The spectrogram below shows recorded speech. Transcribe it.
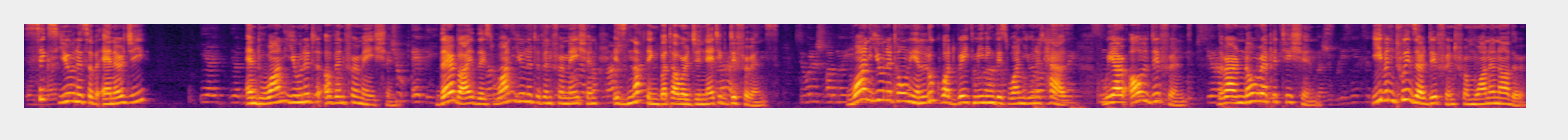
6 units of energy and 1 unit of information. Thereby, this one unit of information is nothing but our genetic difference. One unit only, and look what great meaning this one unit has. We are all different. There are no repetitions. Even twins are different from one another.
